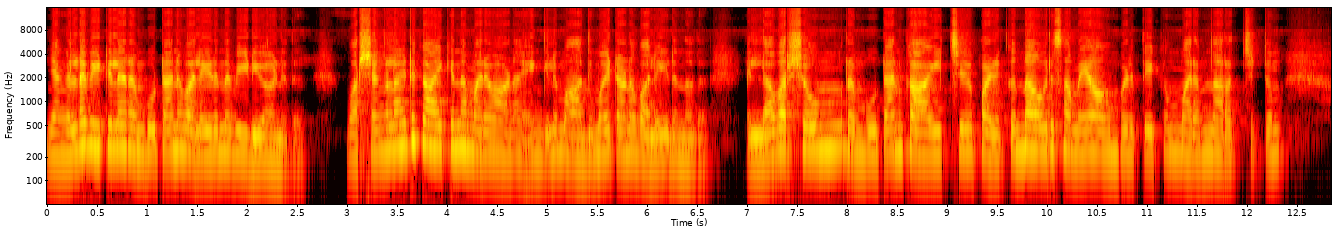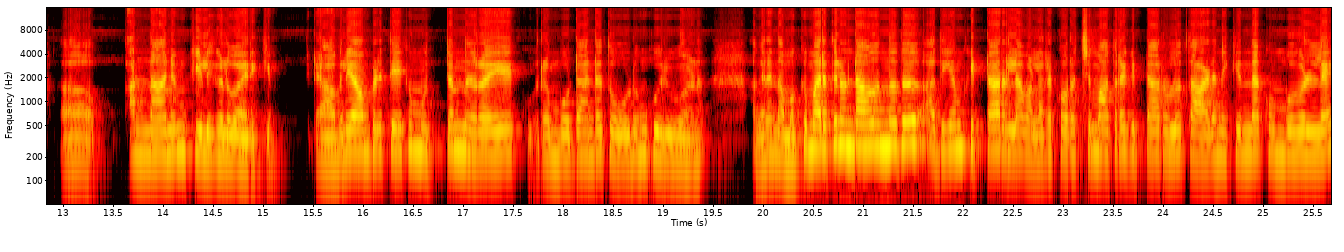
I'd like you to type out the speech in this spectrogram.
ഞങ്ങളുടെ വീട്ടിലെ റംബൂട്ടാന് വലയിടുന്ന വീഡിയോ ആണിത് വർഷങ്ങളായിട്ട് കായ്ക്കുന്ന മരമാണ് എങ്കിലും ആദ്യമായിട്ടാണ് വലയിടുന്നത്. എല്ലാ വർഷവും റംബൂട്ടാൻ കായ്ച്ച് പഴുക്കുന്ന ആ ഒരു സമയമാകുമ്പോഴത്തേക്കും മരം നിറച്ചിട്ടും അണ്ണാനും കിളികളുമായിരിക്കും രാവിലെ ആകുമ്പോഴത്തേക്കും മുറ്റം നിറയെ റംബൂട്ടാന്റെ തോടും കുരുവാണ് അങ്ങനെ നമുക്ക് മരത്തിലുണ്ടാകുന്നത് അധികം കിട്ടാറില്ല. വളരെ കുറച്ച് മാത്രമേ കിട്ടാറുള്ളൂ. താഴെ നിൽക്കുന്ന കൊമ്പുകളിലെ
